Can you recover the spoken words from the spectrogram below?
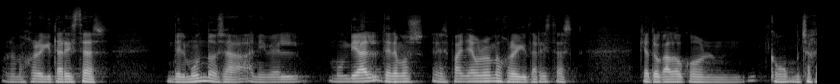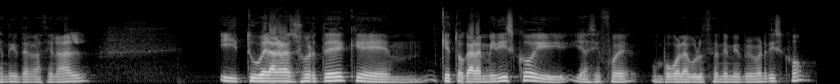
uno de los mejores guitarristas del mundo. O sea, a nivel mundial tenemos en España uno de los mejores guitarristas que ha tocado con, mucha gente internacional. Y tuve la gran suerte que, que tocara en mi disco y, así fue un poco la evolución de mi primer disco.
